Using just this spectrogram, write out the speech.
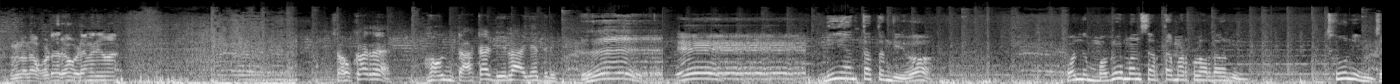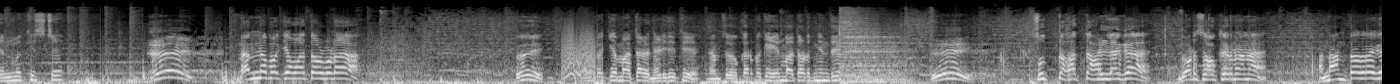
ಸುಮ್ಮನೆ ನಾವು ಹೊಡೆದ್ರೆ ಹೊಡೆಂಗ ನೀವ ಸಾವ್ಕಾರ ಅವ್ನ್ ಟಾಕ ಡೀಲ ಆಗೈತ್ರಿ ಏ ನೀ ಅಂತ ತಂದಿಯೋ ಒಂದು ಮಗಳ ಮನಸ್ಸು ಅರ್ಥ ಮಾಡ್ಕೊಳ್ಳಾರ್ದವ ನೀ ಥೂ ನಿನ್ ಜನ್ಮಕ್ಕಿಷ್ಟ. ನನ್ನ ಬಗ್ಗೆ ಮಾತಾಡ್ಬೇಡ. ಏಯ್ ನನ್ನ ಬಗ್ಗೆ ಮಾತಾಡ ನಡೀತೈತಿ. ನಮ್ ಸೌಕರ್ ಬಗ್ಗೆ ಏನ್ ಮಾತಾಡೋದು ನಿಂದು? ಏಯ್! ಸುತ್ತ ಹತ್ತ ಹಳ್ಳ್ಯಾಗ ದೊಡ್ಡ ಸಾವುಕಾರ ನಾನ. ಅಂತದ್ರಾಗ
